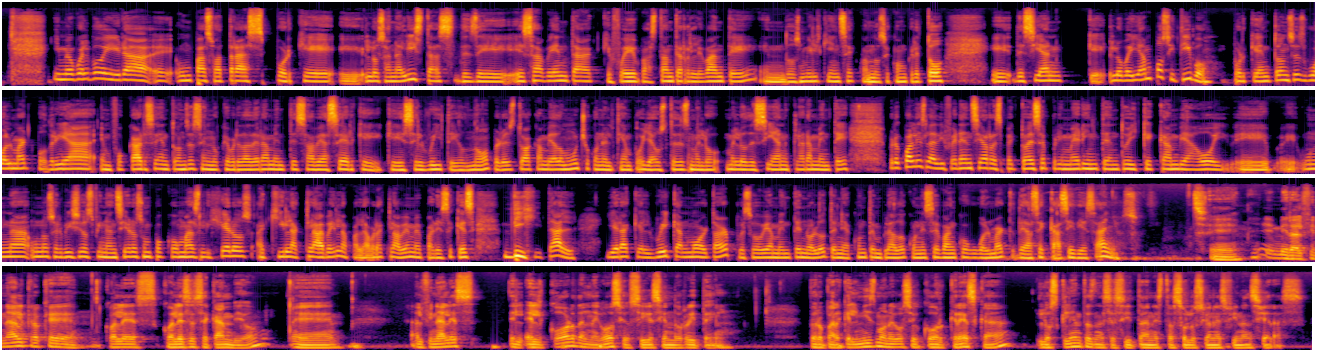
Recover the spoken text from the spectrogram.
Y me vuelvo a ir a, eh, un paso atrás porque eh, los analistas, desde esa venta que fue bastante relevante en 2015, cuando se concretó, eh, decían que lo veían positivo, porque entonces Walmart podría enfocarse entonces en lo que verdaderamente sabe hacer, que, es el retail, ¿no? Pero esto ha cambiado mucho con el tiempo, ya ustedes me lo, me lo decían claramente. Pero ¿cuál es la diferencia respecto a ese primer intento y qué cambia hoy? Eh, eh, una, unos servicios financieros un poco más ligeros. Aquí la clave, la palabra clave me parece que es digital, y era que el brick and mortar, pues obviamente no lo tenía contemplado con ese banco Walmart de hace casi 10 años. Sí, mira, al final creo que cuál es, cuál es ese cambio. Eh, al final es el, core del negocio sigue siendo retail, pero para que el mismo negocio core crezca, los clientes necesitan estas soluciones financieras.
